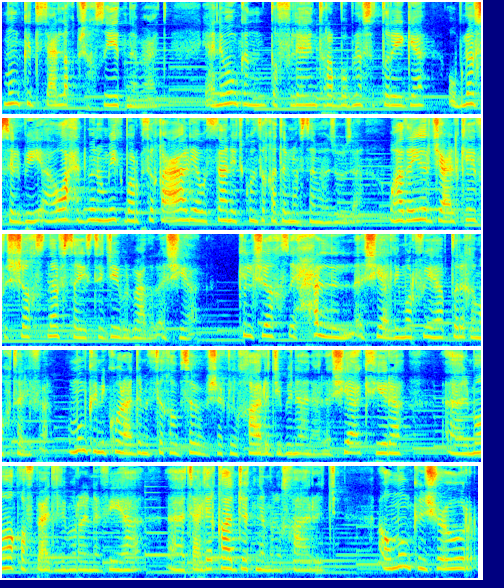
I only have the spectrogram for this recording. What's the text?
ممكن تتعلق بشخصيتنا بعد. يعني ممكن طفلين تربوا بنفس الطريقة وبنفس البيئة واحد منهم يكبر بثقة عالية والثاني تكون ثقته بنفسه مهزوزة وهذا يرجع لكيف الشخص نفسه يستجيب لبعض الأشياء. كل شخص يحلل الأشياء اللي مر فيها بطريقة مختلفة وممكن يكون عدم الثقة بسبب الشكل الخارجي بناء على أشياء كثيرة آه، المواقف بعد اللي مرينا فيها آه، تعليقات جتنا من الخارج أو ممكن شعور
